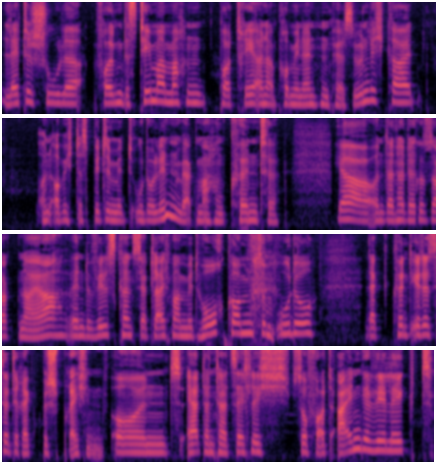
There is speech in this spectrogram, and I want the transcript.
Lette-Schule folgendes Thema machen, Porträt einer prominenten Persönlichkeit und ob ich das bitte mit Udo Lindenberg machen könnte. Ja, und dann hat er gesagt, naja, wenn du willst, kannst du ja gleich mal mit hochkommen zum Udo. Da könnt ihr das ja direkt besprechen. Und er hat dann tatsächlich sofort eingewilligt.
